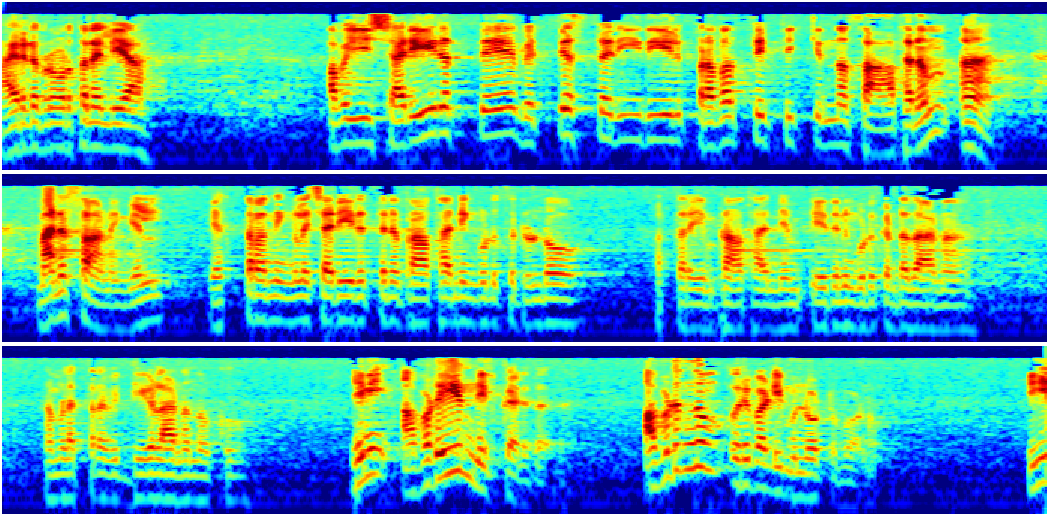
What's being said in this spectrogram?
ആരുടെ പ്രവർത്തനമില്ല? അപ്പൊ ഈ ശരീരത്തെ വ്യത്യസ്ത രീതിയിൽ പ്രവർത്തിപ്പിക്കുന്ന സാധനം മനസ്സാണെങ്കിൽ എത്ര നിങ്ങൾ ശരീരത്തിന് പ്രാധാന്യം കൊടുത്തിട്ടുണ്ടോ? അത്രയും പ്രാധാന്യം ഏതിനും കൊടുക്കേണ്ടതാണ്. നമ്മൾ എത്ര വിദ്യകളാണ് നോക്കൂ. ഇനി അവിടെയും നിൽക്കരുത്. അവിടുന്നും ഒരു പടി മുന്നോട്ട് പോകണം. ഈ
